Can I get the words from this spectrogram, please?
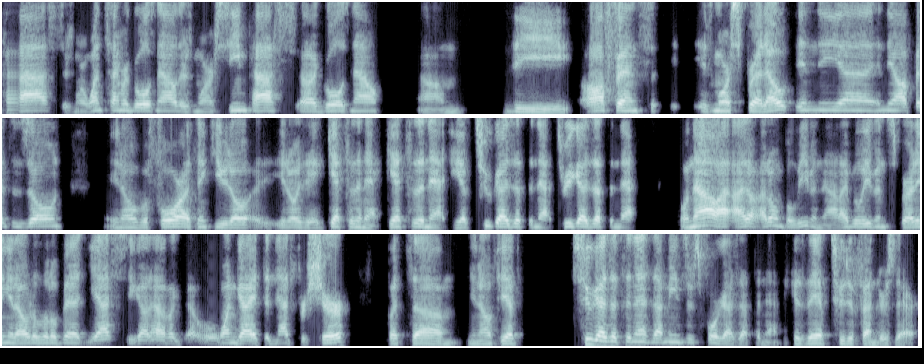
past. There's more one-timer goals now. There's more seam pass uh, goals now. Um, the offense is more spread out in the uh, in the offensive zone. You know, before I think you'd you know get to the net, get to the net. You have two guys at the net, three guys at the net. Well, now I, I don't I don't believe in that. I believe in spreading it out a little bit. Yes, you got to have a, one guy at the net for sure, but um, you know if you have two guys at the net, that means there's four guys at the net because they have two defenders there.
